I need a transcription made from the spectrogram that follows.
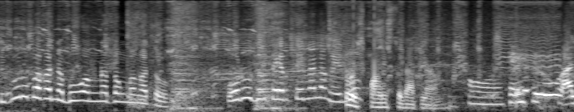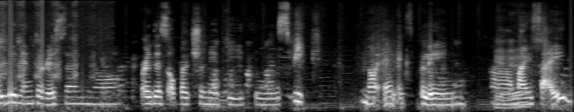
Siguro baka nabuang na tong mga to. Puro Duterte na lang, eh, no? response to that now? Oh, thank you, Alvin and Teresa, no, for this opportunity to speak no, and explain uh, Yes. my side.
